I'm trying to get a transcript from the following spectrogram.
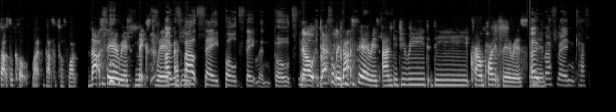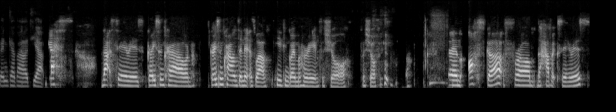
that's a close. Like that's a tough one. That series mixed with. I was about to say bold statement, bold No, definitely that series. And did you read the Crown Point series? Oh, Um, my friend Catherine Gabbard, yeah. yes, that series. Grace and Crown. Grace and Crown's in it as well. He can go in my harem for sure. For sure. For sure. Um, Oscar from the Havoc series.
